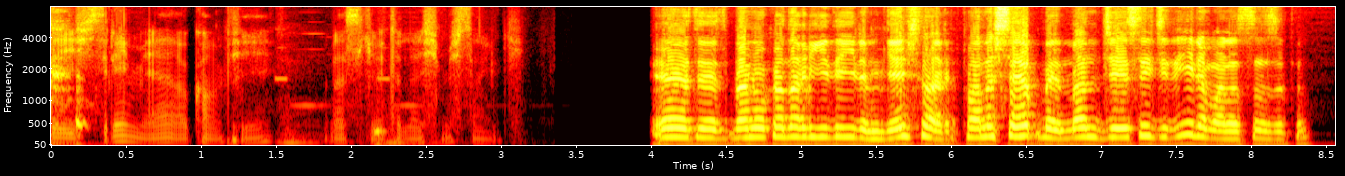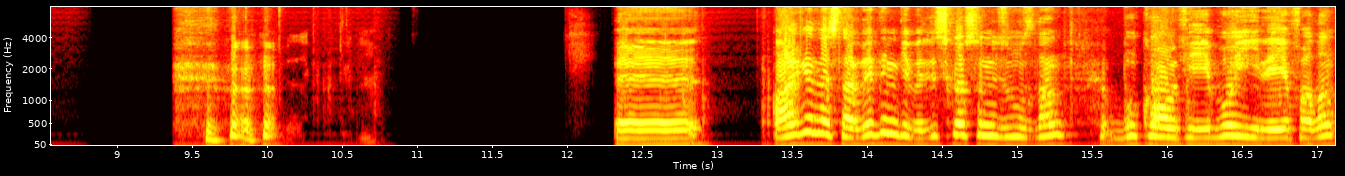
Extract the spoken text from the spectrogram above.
değiştireyim ya o konfiyi. Biraz kötüleşmiş sanki. evet evet ben o kadar iyi değilim gençler. Bana şey yapmayın. Ben CS'ci değilim anasını zaten. Ee, arkadaşlar dediğim gibi Discord sunucumuzdan bu konfiyi, bu hileyi falan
